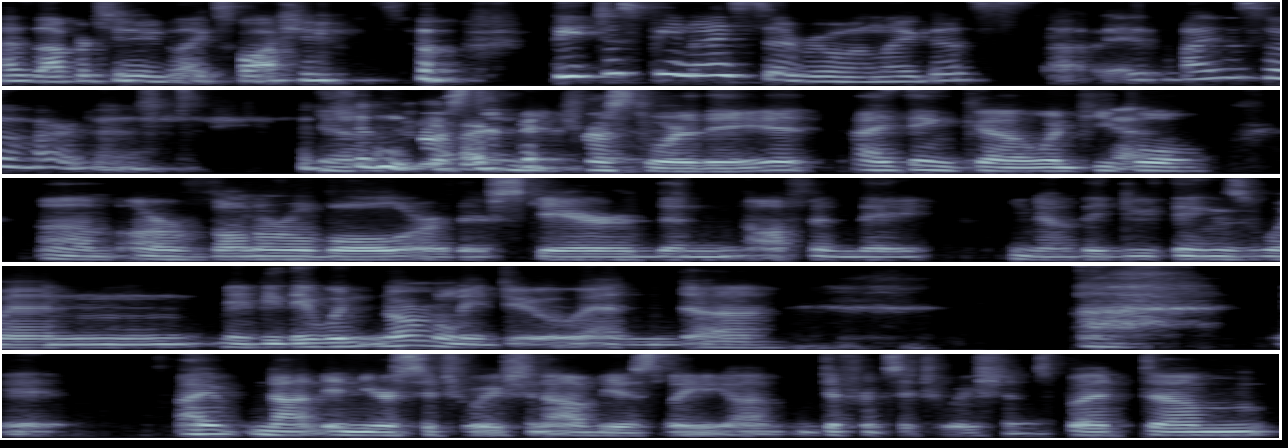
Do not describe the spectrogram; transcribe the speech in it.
has the opportunity to like squash you. So be just be nice to everyone. Like that's uh, why is it so hard? it yeah, trusted, trustworthy. It, I think uh, when people yeah. um, are vulnerable or they're scared, then often they, you know, they do things when maybe they wouldn't normally do. And uh, uh, it, I'm not in your situation, obviously, um, different situations, but um,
